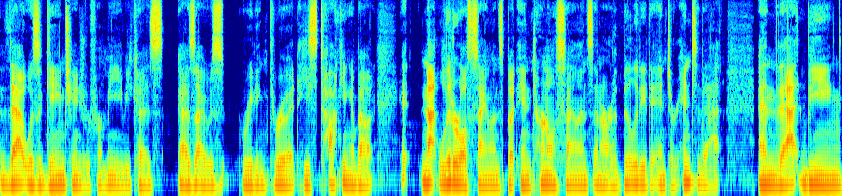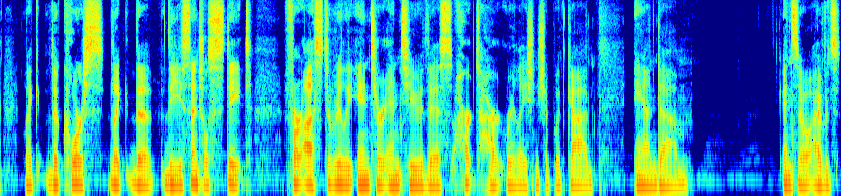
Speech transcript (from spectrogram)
That was a game changer for me because as I was reading through it, he's talking about it, not literal silence, but internal silence and our ability to enter into that, and that being like the course, like the the essential state for us to really enter into this heart to heart relationship with God, and um, and so I was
